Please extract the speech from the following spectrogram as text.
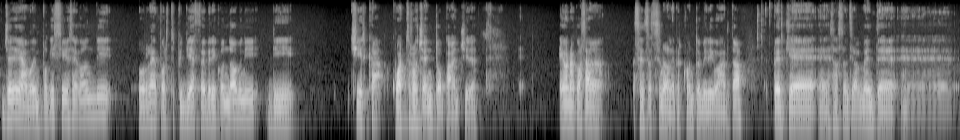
Generiamo in pochissimi secondi un report PDF per i condomini di circa 400 pagine. È una cosa sensazionale per quanto mi riguarda, perché eh, sostanzialmente eh,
